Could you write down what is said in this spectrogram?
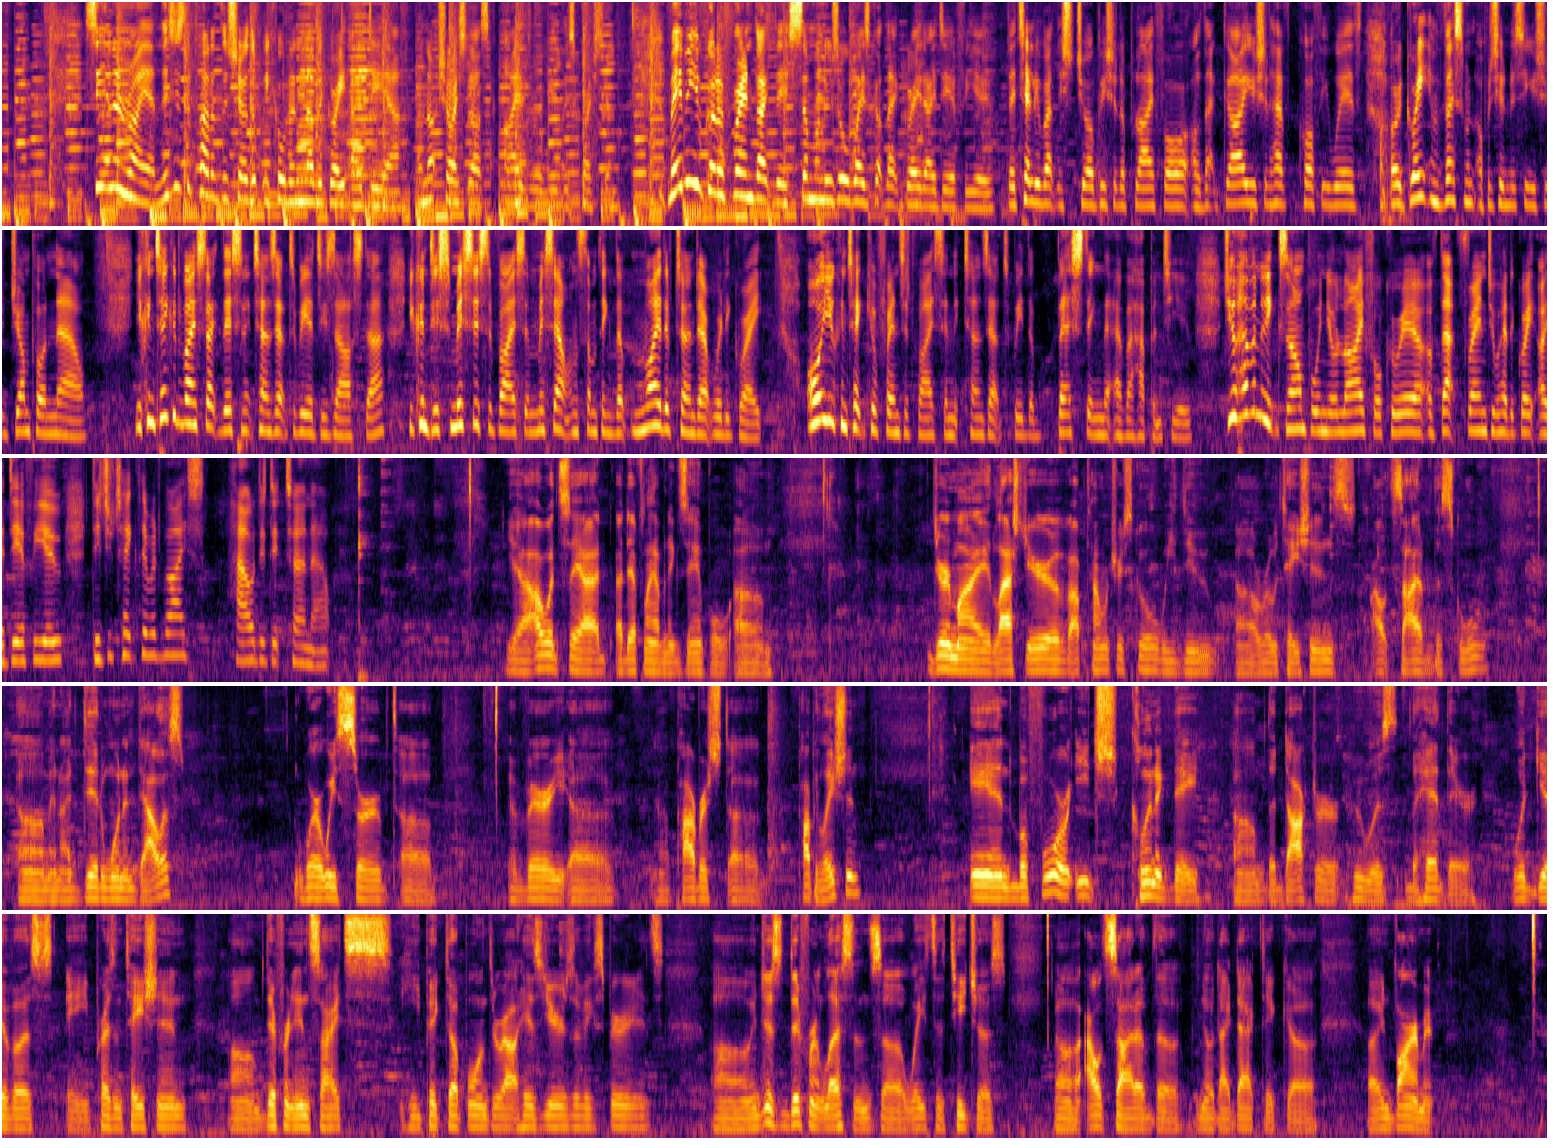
Cian and Ryan, this is the part of the show that we call another great idea. I'm not sure I should ask either of you this question. Maybe you've got a friend like this, someone who's always got that great idea for you. They tell you about this job you should apply for, or that guy you should have coffee with, or a great investment opportunity you should jump on now. You can take advice like this and it turns out to be a disaster. You can dismiss this advice and miss out on something that might have turned out really great. Or you can take your friend's advice and it turns out to be the best thing that ever happened to you. Do you have an example in your life or career of that friend who had a great idea for you? Did you take their advice? How did it turn out? Yeah, I would say I, I definitely have an example. Um, during my last year of optometry school, we do uh, rotations outside of the school, um, and I did one in Dallas, where we served uh, a very uh, impoverished uh, population. And before each clinic day, um, the doctor who was the head there would give us a presentation, um, different insights he picked up on throughout his years of experience, uh, and just different lessons, uh, ways to teach us uh, outside of the you know didactic uh, uh, environment.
